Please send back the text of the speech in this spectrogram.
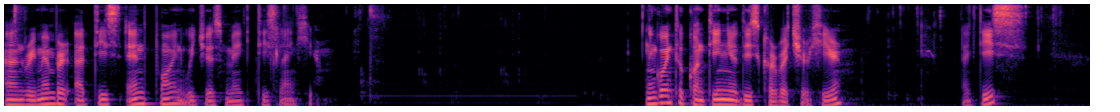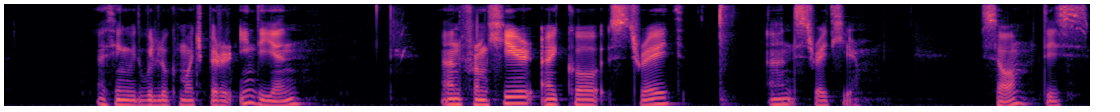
and remember at this endpoint, we just make this line here. I'm going to continue this curvature here, like this. I think it will look much better in the end. And from here, I go straight and straight here. So this,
